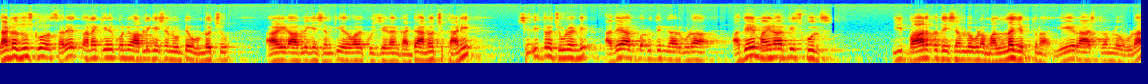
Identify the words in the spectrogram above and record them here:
దాంట్లో చూసుకో. సరే తనకి కొన్ని అప్లికేషన్లు ఉంటే ఉండొచ్చు. ఆడ అప్లికేషన్కి ఏదో వాళ్ళకి కృషి చేయడానికి అంటే అనొచ్చు. కానీ చరిత్ర చూడండి. అదే అక్బరుద్దీన్ గారు కూడా అదే మైనారిటీ స్కూల్స్ ఈ భారతదేశంలో కూడా మళ్ళా చెప్తున్నా ఏ రాష్ట్రంలో కూడా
